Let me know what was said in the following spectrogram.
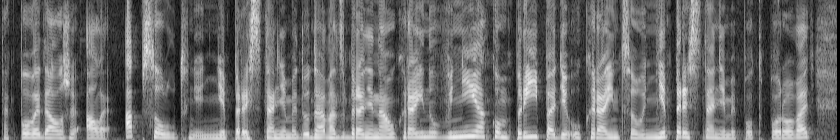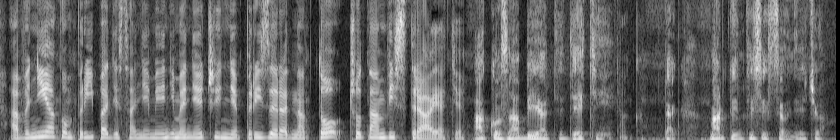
tak povedal, že ale absolútne neprestaneme dodávať zbranie na Ukrajinu, v nejakom prípade Ukrajincov neprestaneme podporovať a v nejakom prípade sa nemienime nečinne prizerať na to, čo tam vystrájate. Ako zabíjať deti. Tak. tak, Martin, ty si chcel niečo.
